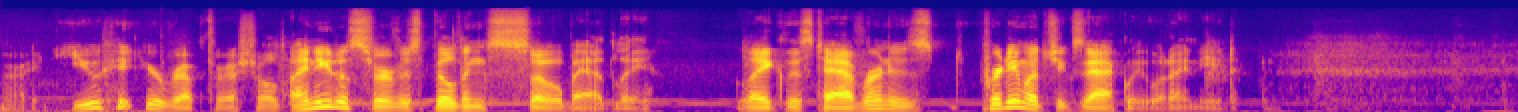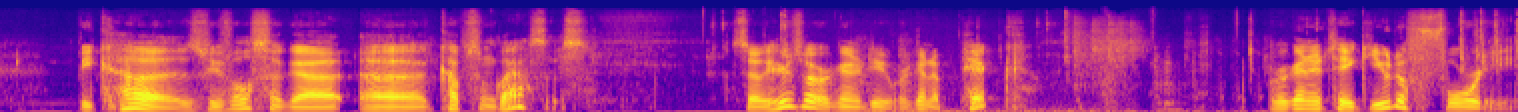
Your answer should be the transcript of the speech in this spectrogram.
Alright, you hit your rep threshold. I need a service building so badly. Like, this tavern is pretty much exactly what I need. Because we've also got uh, cups and glasses. So here's what we're going to do. We're going to pick. We're going to take you to 40.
